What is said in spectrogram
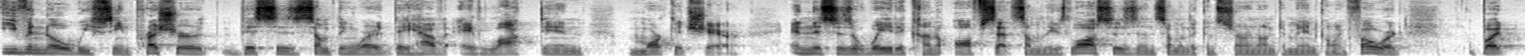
even though we've seen pressure, this is something where they have a locked in market share. And this is a way to kind of offset some of these losses and some of the concern on demand going forward. But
